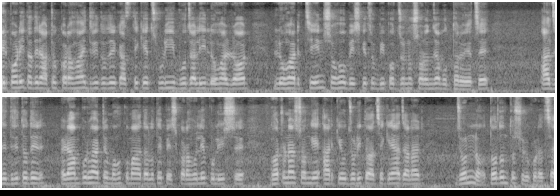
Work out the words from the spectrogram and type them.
এরপরই তাদের আটক করা হয়। ধৃতদের কাছ থেকে ছুরি, ভোজালি, লোহার রড, লোহার চেন সহ বেশ কিছু বিপজ্জনক সরঞ্জাম উদ্ধার হয়েছে। আজ ধৃতদের রামপুরহাট মহকুমা আদালতে পেশ করা হলে পুলিশ ঘটনার সঙ্গে আর কেউ জড়িত আছে কিনা জানার জন্য তদন্ত শুরু করেছে।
